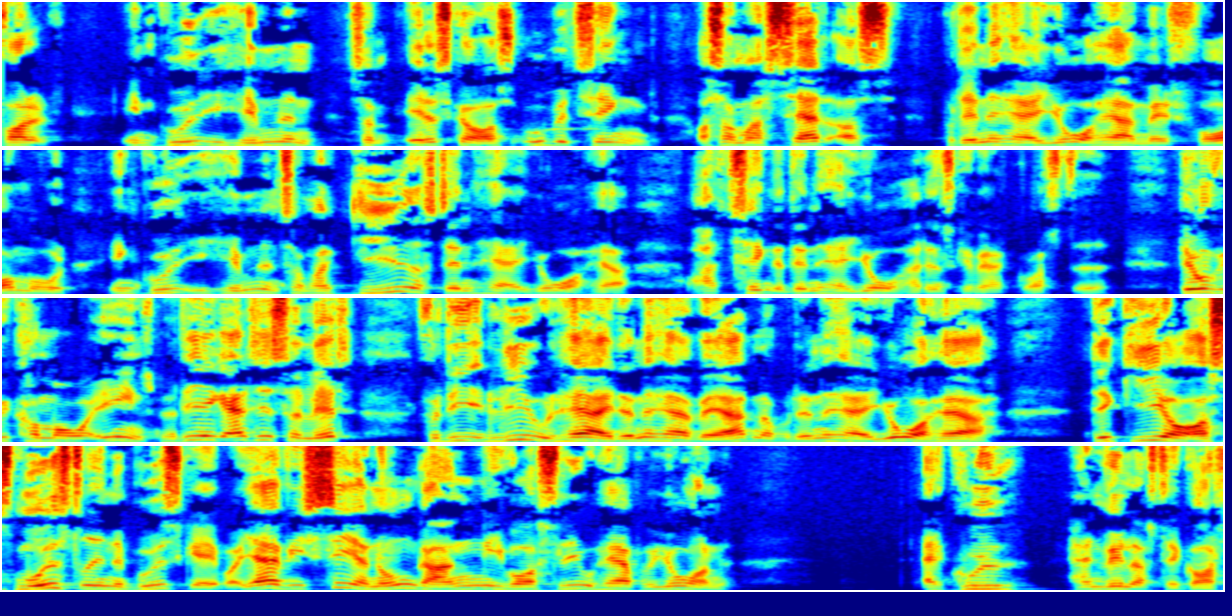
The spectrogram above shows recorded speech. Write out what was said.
folk. En Gud i himlen, som elsker os ubetinget, og som har sat os på denne her jord her med et formål. En Gud i himlen, som har givet os den her jord her, og har tænkt, at den her jord her, den skal være et godt sted. Det må vi komme overens med. Det er ikke altid så let, fordi livet her i denne her verden og på denne her jord her, det giver os modstridende budskaber. Ja, vi ser nogle gange i vores liv her på jorden, at Gud, han vil os det godt.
